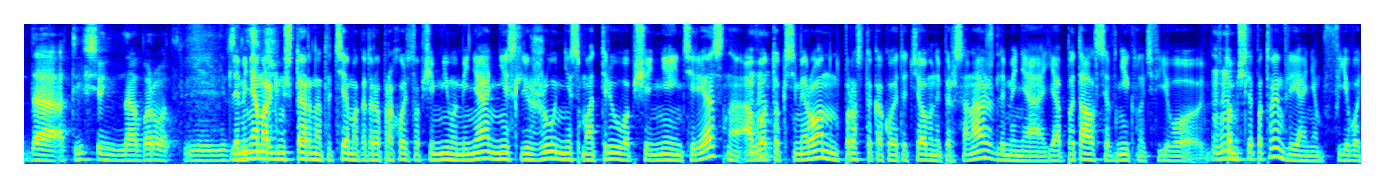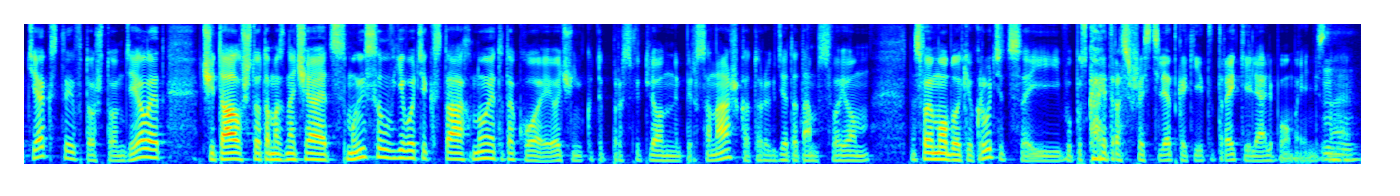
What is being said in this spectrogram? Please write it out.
Да, а ты все наоборот. Не, не Для меня. Моргенштерн это тема, которая проходит вообще мимо меня, не слежу, не смотрю, вообще не интересно. А Мгм. вот Оксимирон он просто какой-то темный персонаж для меня. Я пытался вникнуть в его, в Мгм. том числе по твоим влияниям, в его тексты, в то, что он делает, читал, что там означает смысл в его текстах. Ну, это такой очень какой-то просветленный персонаж, который где-то там в своем, на своем облаке крутится и выпускает раз в 6 лет какие-то треки или альбомы, я не знаю. Мгм.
